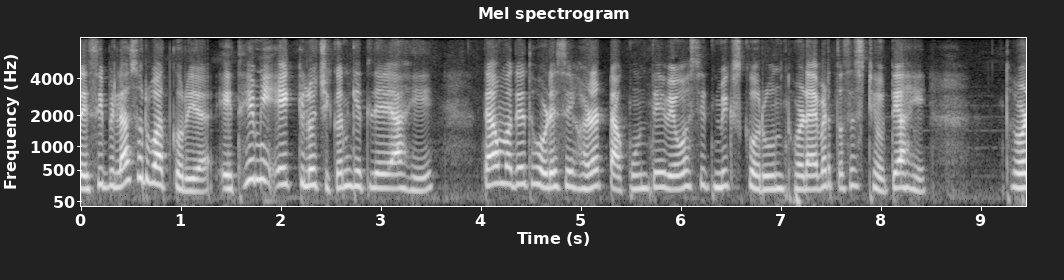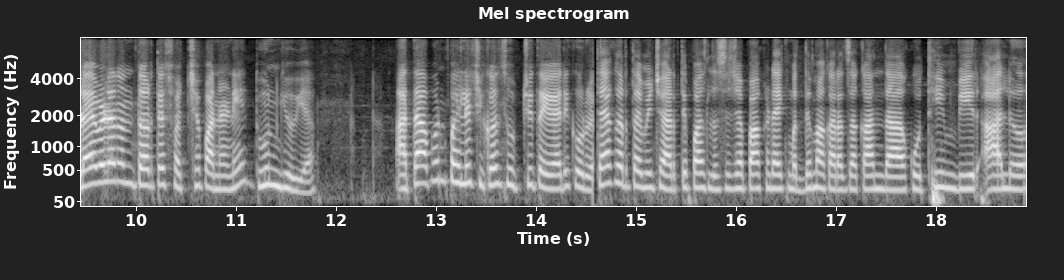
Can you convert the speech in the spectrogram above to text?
रेसिपीला सुरुवात करूया. येथे मी एक किलो चिकन घेतलेले आहे. त्यामध्ये थोडेसे हळद टाकून ते व्यवस्थित मिक्स करून थोड्या वेळ तसेच ठेवते आहे. थोड्या वेळानंतर ते स्वच्छ पाण्याने धुवून घेऊया. आता आपण पहिले चिकन सूपची तयारी करूया. त्याकरता मी चार ते पाच लसाच्या पाकड्या एक मध्यम आकाराचा कांदा कोथिंबीर आलं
